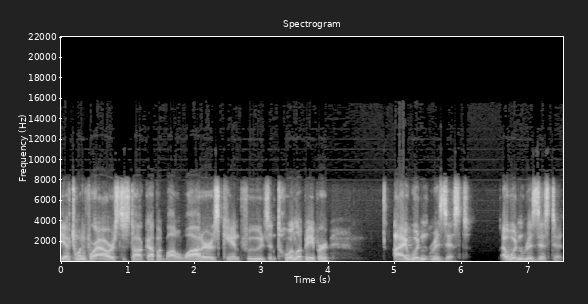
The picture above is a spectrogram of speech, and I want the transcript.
you have 24 hours to stock up on bottled waters, canned foods, and toilet paper. I wouldn't resist. I wouldn't resist it.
